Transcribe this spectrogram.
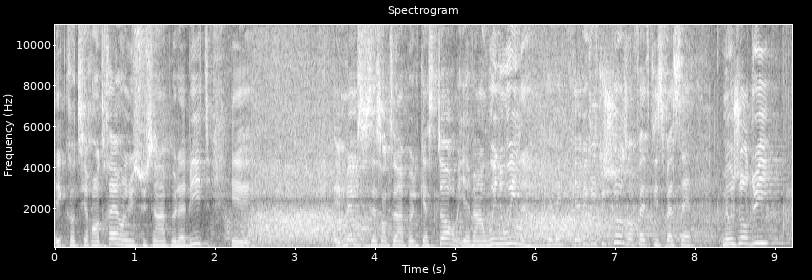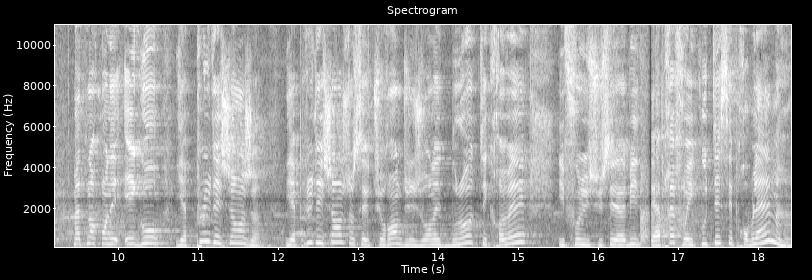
Et quand il rentrait on lui suçait un peu la bite. Et même si ça sentait un peu le castor il y avait un win win il, il y avait quelque chose en fait qui se passait. Mais aujourd'hui maintenant qu'on est égaux il y a plus d'échange il y a plus d'échange tu rentres d'une journée de boulot t'es crevé il faut lui sucer la bite. Et après faut écouter ses problèmes.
